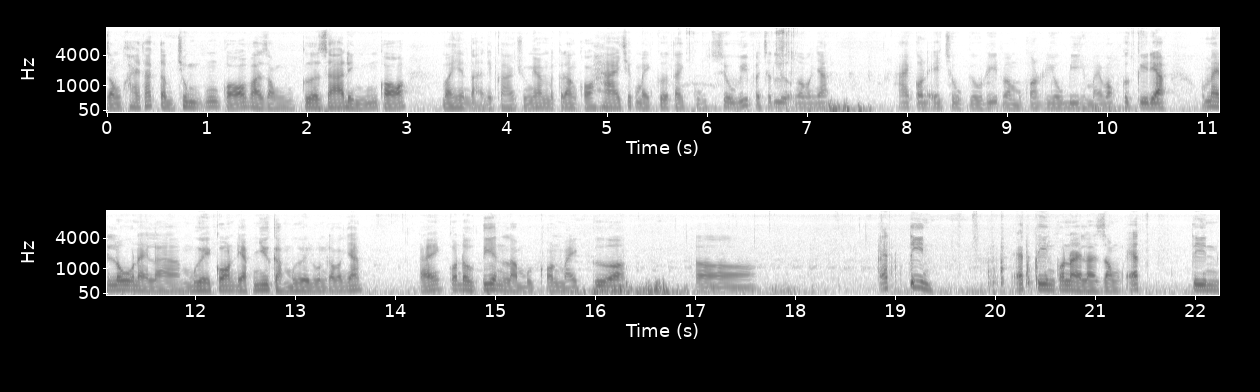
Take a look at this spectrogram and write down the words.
dòng khai thác tầm trung cũng có và dòng cưa gia đình cũng có. Và hiện tại thì cả chúng em đang có hai chiếc máy cưa tay cụt siêu vip và chất lượng các bác nhá. Hai con Echo Kyrit và một con Ryobi máy móc cực kỳ đẹp. Hôm nay lô này là 10 con đẹp như cả 10 luôn các bác nhá. Đấy con đầu tiên là một con máy cưa uh, Estin. Estin con này là dòng Estin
